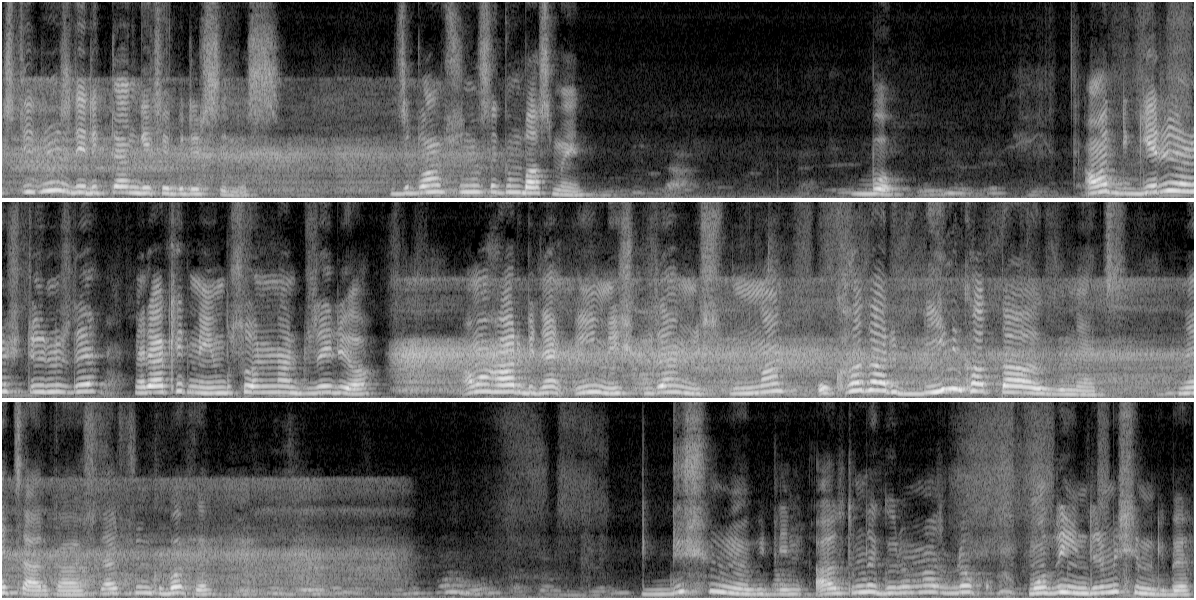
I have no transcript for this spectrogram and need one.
İstediğiniz delikten geçebilirsiniz. Zıplam şuna sakın basmayın. Bu. Ama geri dönüştüğünüzde merak etmeyin bu sorunlar düzeliyor. Ama harbiden iyiymiş, güzelmiş. Bundan o kadar bin kat daha hızlı net. Net arkadaşlar. Çünkü bakın. Düşmüyor bildiğin. Altımda görünmez blok modu indirmişim gibi.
